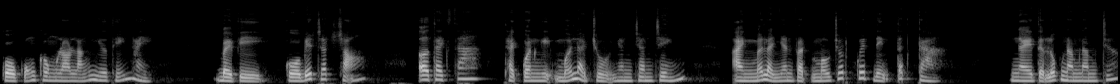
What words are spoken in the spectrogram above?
cô cũng không lo lắng như thế này. Bởi vì cô biết rất rõ, ở Thạch sa Thạch Quân Nghị mới là chủ nhân chân chính. Anh mới là nhân vật mấu chốt quyết định tất cả. Ngay từ lúc 5 năm trước,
